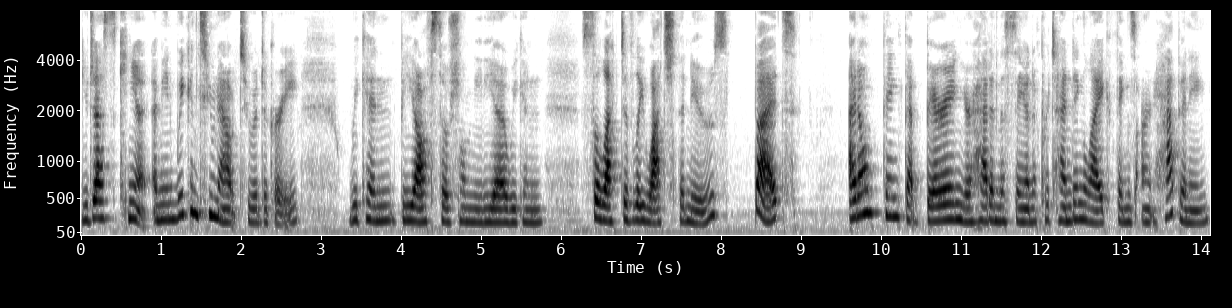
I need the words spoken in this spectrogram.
You just can't. I mean, we can tune out to a degree. We can be off social media. We can selectively watch the news. But I don't think that burying your head in the sand and pretending like things aren't happening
